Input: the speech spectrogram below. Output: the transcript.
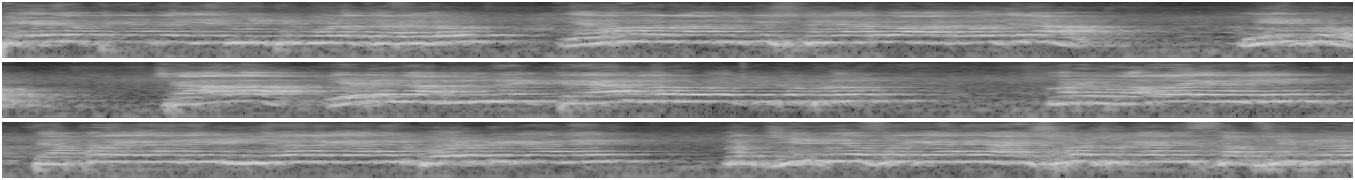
పేరు ఎత్తకంటే ఏ మీటింగ్ కూడా జరగదు. యనమల రామకృష్ణ గారు ఆ రోజున మీకు చాలా ఏదైనా అన్ని గ్రాండ్లో కూడా వచ్చేటప్పుడు మరి వల్ల కానీ పెప్పలు కానీ ఇంజనాలు కానీ బోర్డు కానీ మరి జీపీఎస్లు కానీ ఐస్పోర్ట్స్ కానీ సబ్సిడీలు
